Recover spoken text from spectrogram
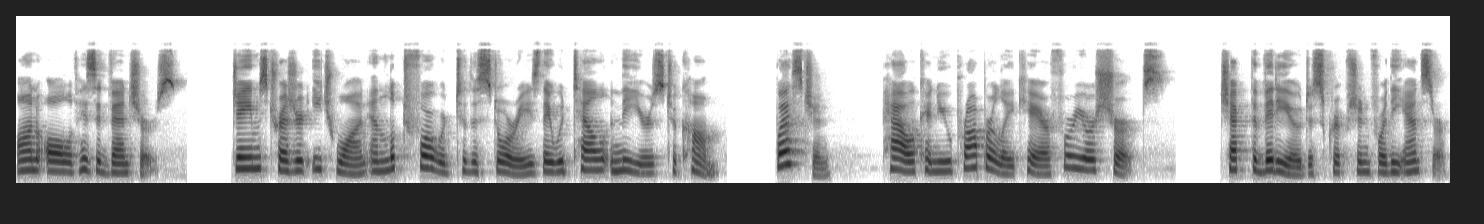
on all of his adventures. James treasured each one and looked forward to the stories they would tell in the years to come. Question. How can you properly care for your shirts? Check the video description for the answer.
